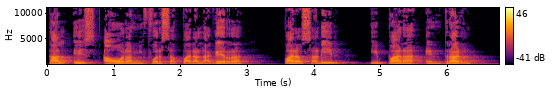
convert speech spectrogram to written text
Tal es ahora mi fuerza para la guerra para salir y para entrar.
